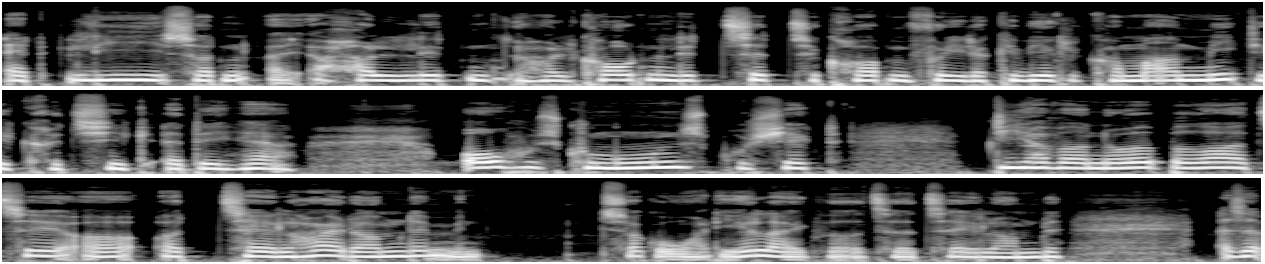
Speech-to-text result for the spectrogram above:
at lige sådan at holde, lidt, holde korten lidt tæt til kroppen, fordi der kan virkelig komme meget mediekritik af det her. Aarhus Kommunes projekt, de har været noget bedre til at, at tale højt om det, men så gode har de heller ikke været til at tale om det. Altså,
